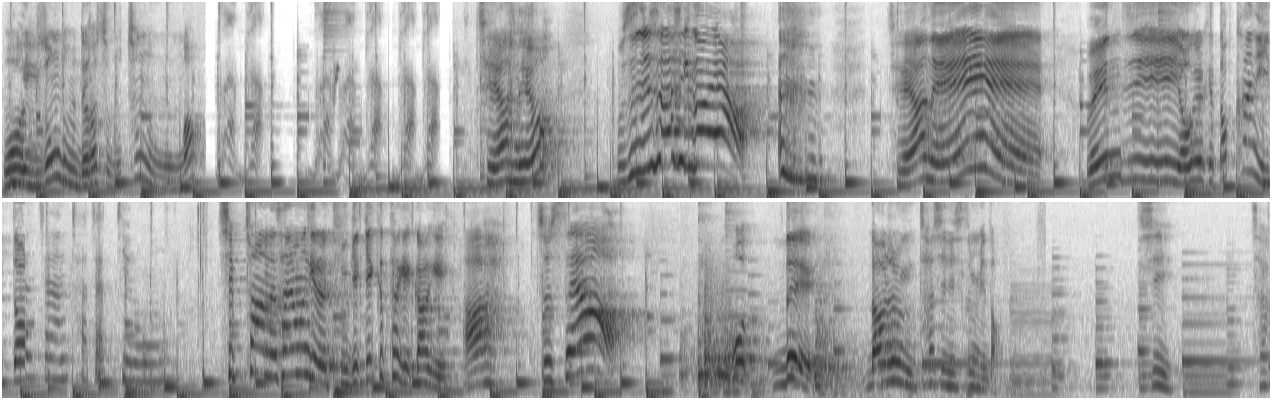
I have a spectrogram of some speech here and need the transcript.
와이 정도면 내가 진짜 못 찾는 건가? 제안해요? 무슨 짓을 하신 거예요? 제안해! 왠지 여기 이렇게 떡하니 찾았지롱. 10초 안에 삶은 계를 두 개 깨끗하게 까기. 아 주세요! 어, 네. 나름 자신 있습니다. 시작.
